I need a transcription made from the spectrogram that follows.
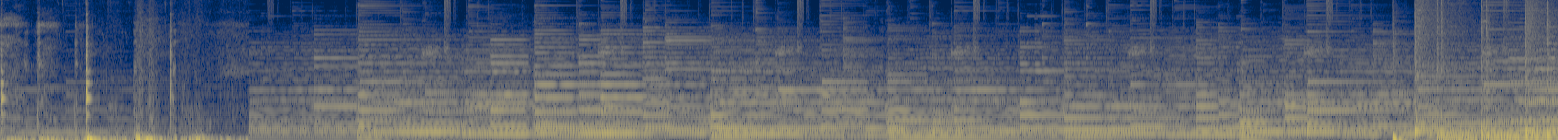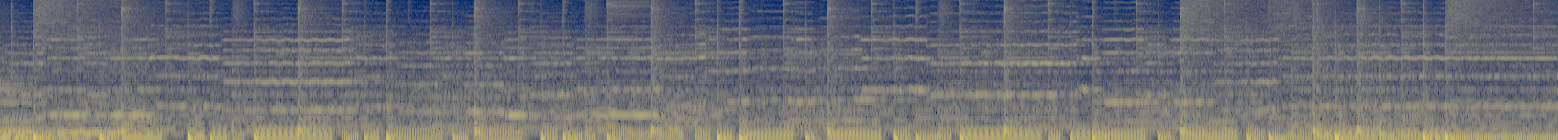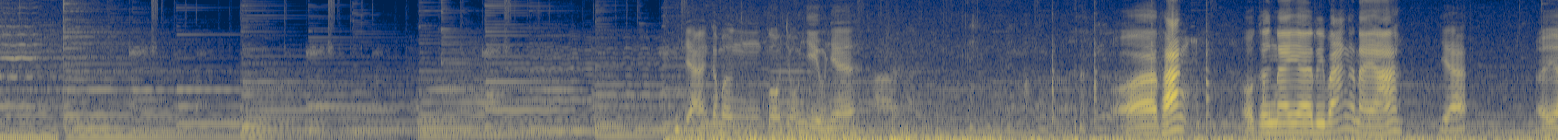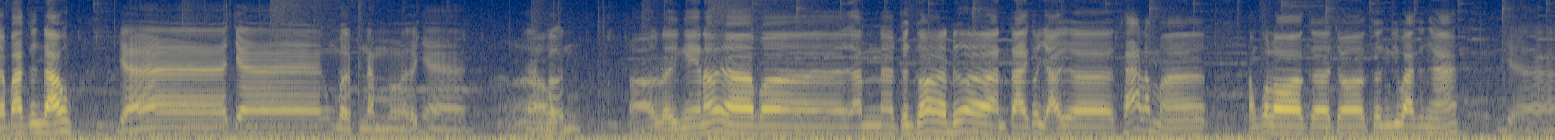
Dạ cảm ơn cô chú nhiều nha Ủa Thắng Ủa cưng nay à, đi bán cái này hả? dạ Rồi à, ba cưng đâu? dạ cha con mệt nằm ở nhà Ờ, bệnh Ờ, rồi nghe nói à, anh cưng có đứa anh trai có vợ khá lắm mà không có lo cho cưng với ba cưng hả? dạ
